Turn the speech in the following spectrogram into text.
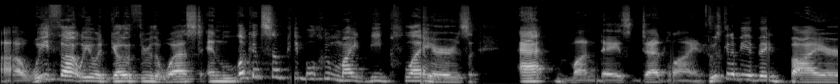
uh, we thought we would go through the West and look at some people who might be players at Monday's deadline. Who's going to be a big buyer?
